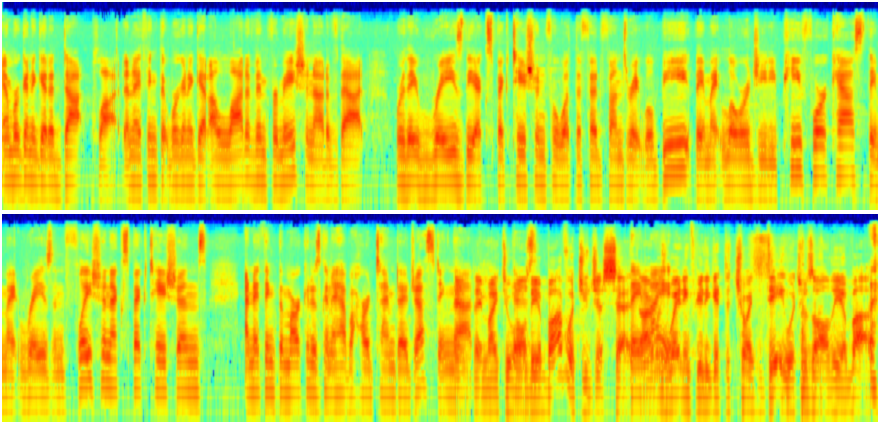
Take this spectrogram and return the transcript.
and we're going to get a dot plot. And I think that we're going to get a lot of information out of that where they raise the expectation for what the Fed funds rate will be. They might lower GDP forecasts. They might raise inflation expectations. And I think the market is going to have a hard time digesting that. They, they might do There's, all the above, what you just said. I might. was waiting for you to get to choice D, which was all the above.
